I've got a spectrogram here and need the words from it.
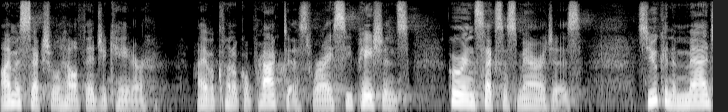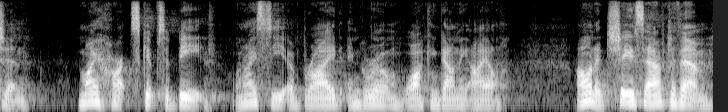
I'm a sexual health educator. I have a clinical practice where I see patients who are in sexist marriages. So you can imagine my heart skips a beat when I see a bride and groom walking down the aisle. I want to chase after them.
